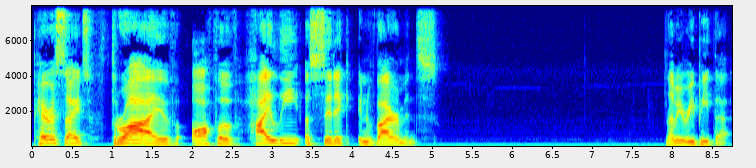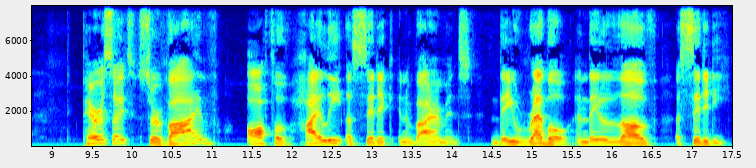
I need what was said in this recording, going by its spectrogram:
Parasites thrive off of highly acidic environments. Let me repeat that. Parasites survive off of highly acidic environments. They revel and they love acidity.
